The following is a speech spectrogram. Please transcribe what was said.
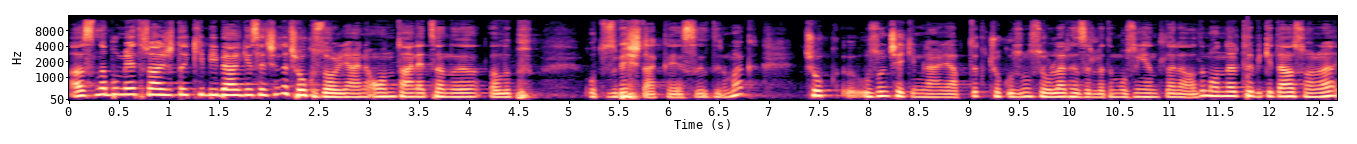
aslında bu metrajdaki bir belgesel için de çok zor yani 10 tane tanığı alıp 35 dakikaya sığdırmak. Çok uzun çekimler yaptık, çok uzun sorular hazırladım, uzun yanıtlar aldım. Onları tabii ki daha sonra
